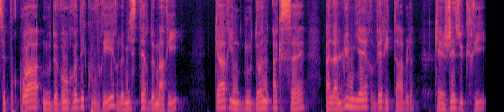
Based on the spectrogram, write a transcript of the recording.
C'est pourquoi nous devons redécouvrir le mystère de Marie, car il nous donne accès à la lumière véritable qu'est Jésus-Christ,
